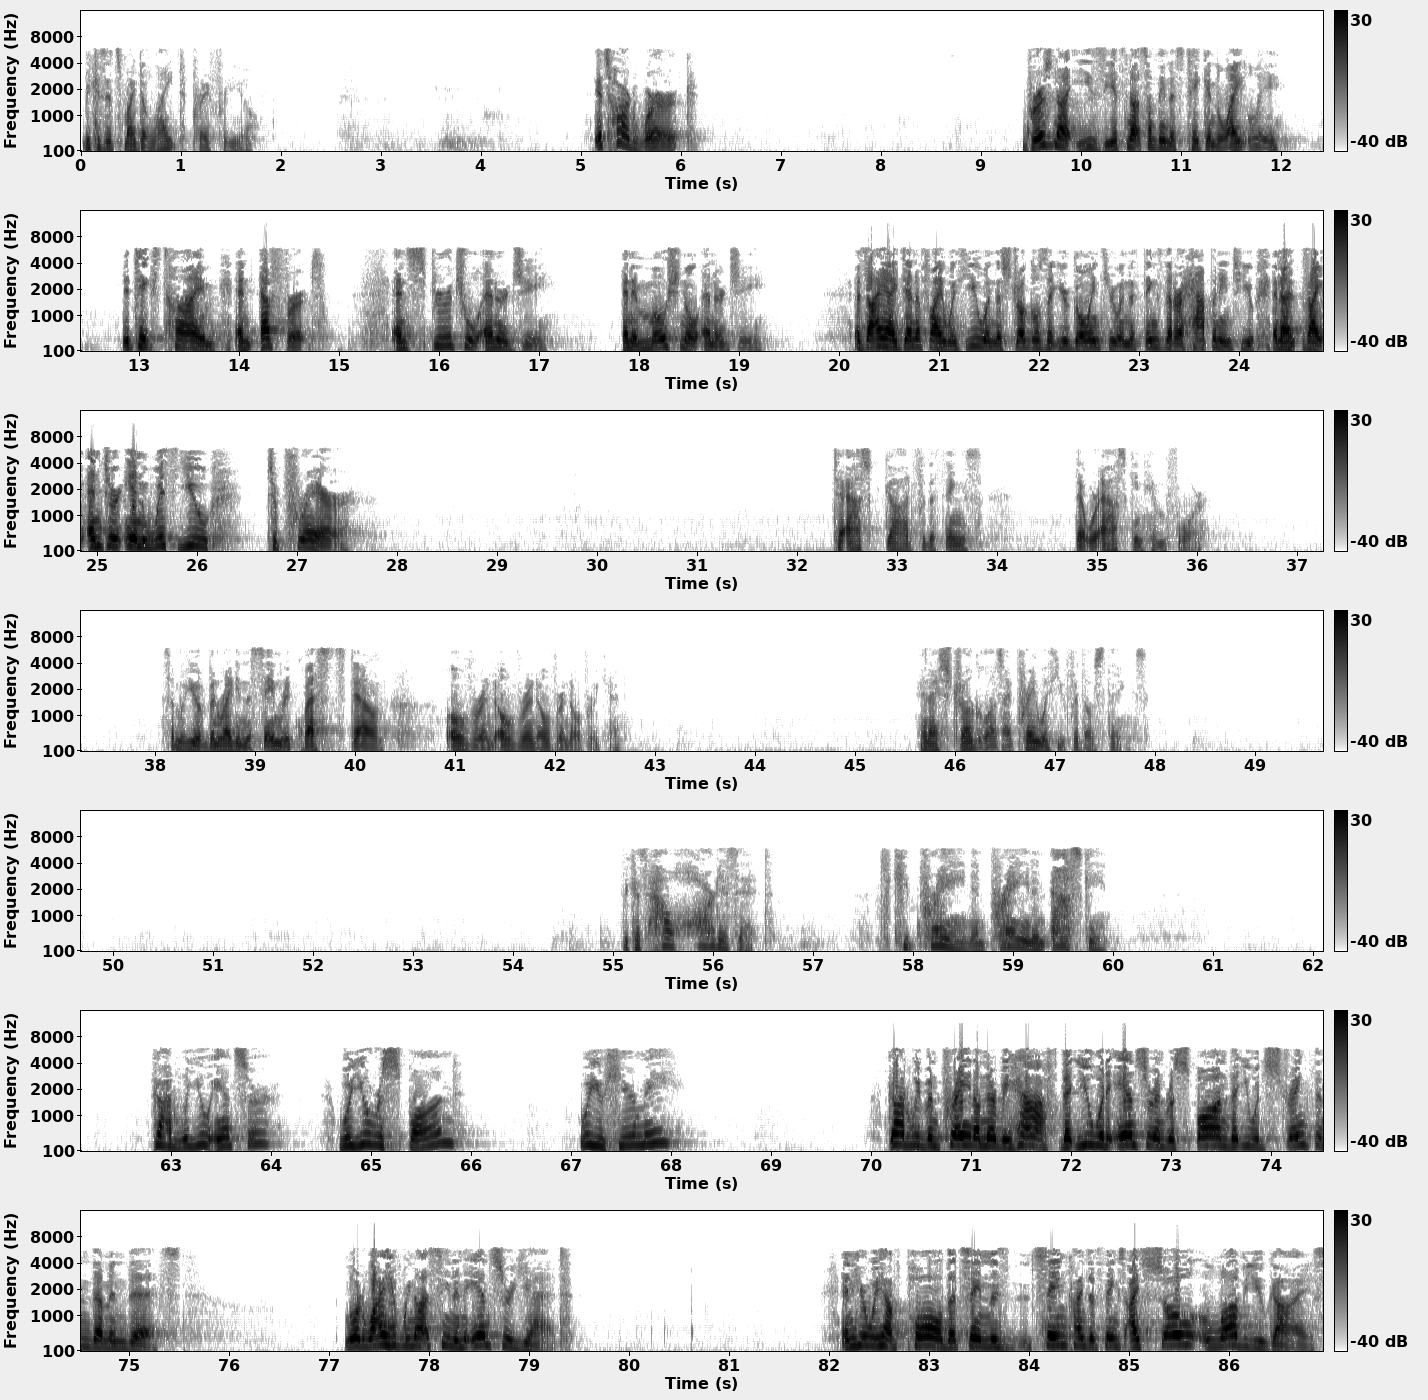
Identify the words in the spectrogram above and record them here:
Because it's my delight to pray for you. It's hard work. Prayer's not easy. It's not something that's taken lightly. It takes time and effort and spiritual energy and emotional energy. As I identify with you and the struggles that you're going through and the things that are happening to you, and as I enter in with you to prayer, to ask God for the things that we're asking Him for. Some of you have been writing the same requests down over and over and over and over again. And I struggle as I pray with you for those things. Because how hard is it to keep praying and praying and asking? God, will you answer? Will you respond? Will you hear me? God, we've been praying on their behalf that you would answer and respond, that you would strengthen them in this. Lord, why have we not seen an answer yet? And here we have Paul that's saying the same kinds of things. I so love you guys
